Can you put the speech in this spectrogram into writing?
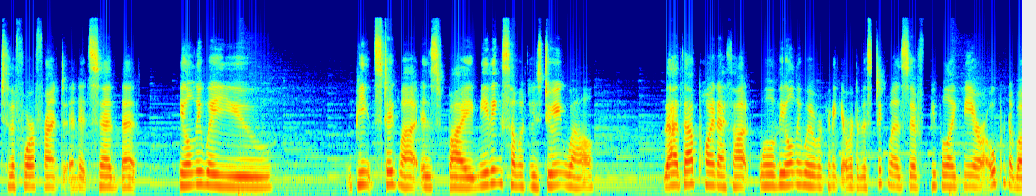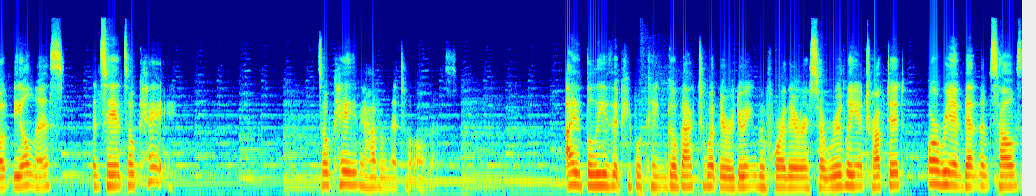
to the forefront and it said that the only way you beat stigma is by meeting someone who's doing well. At that point, I thought, well, the only way we're going to get rid of the stigma is if people like me are open about the illness and say it's okay. It's okay to have a mental illness. I believe that people can go back to what they were doing before they were so rudely interrupted or reinvent themselves.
